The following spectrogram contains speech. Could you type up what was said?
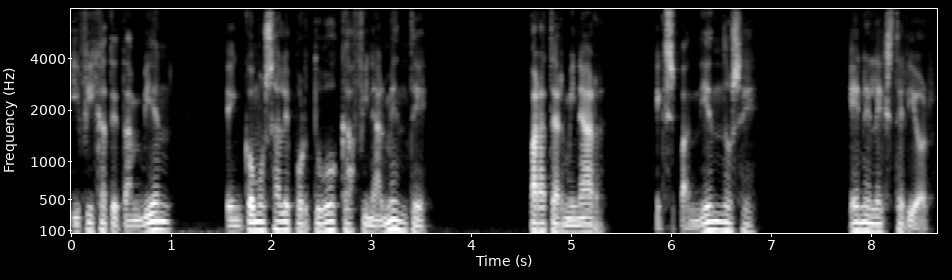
Y fíjate también en cómo sale por tu boca finalmente, para terminar expandiéndose en el exterior.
